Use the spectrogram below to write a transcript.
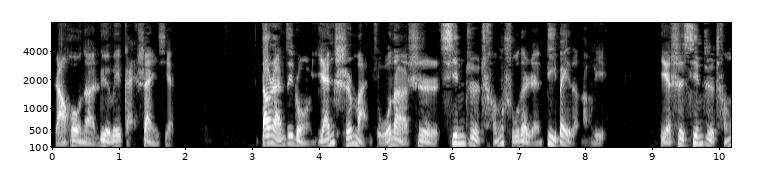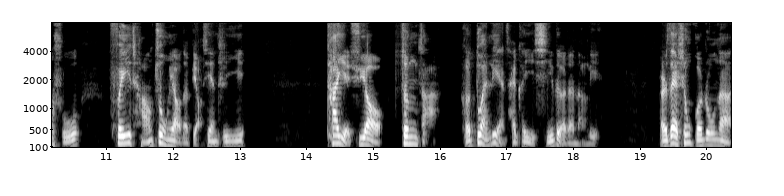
然后呢略微改善一些。当然，这种延迟满足呢，是心智成熟的人必备的能力。也是心智成熟非常重要的表现之一，它也需要挣扎和锻炼才可以习得的能力。而在生活中呢，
